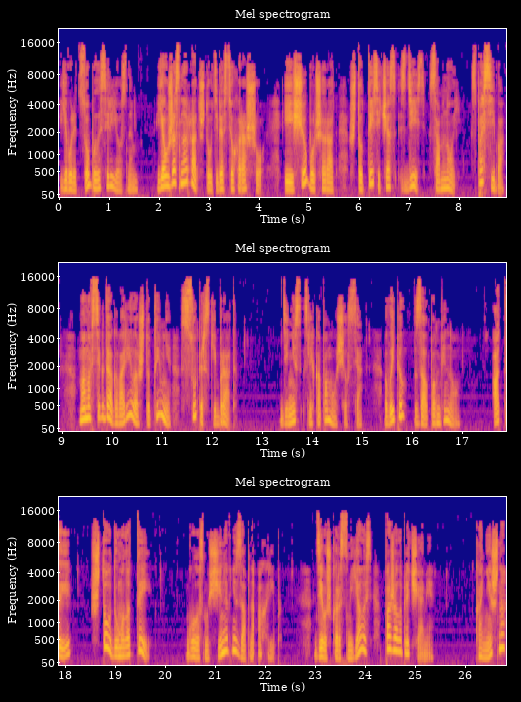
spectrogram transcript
Его лицо было серьезным. Я ужасно рад, что у тебя все хорошо. И еще больше рад, что ты сейчас здесь, со мной. Спасибо. Мама всегда говорила, что ты мне суперский брат. Денис слегка поморщился. Выпил залпом вино. А ты? Что думала ты? Голос мужчины внезапно охрип. Девушка рассмеялась, пожала плечами. — Конечно,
